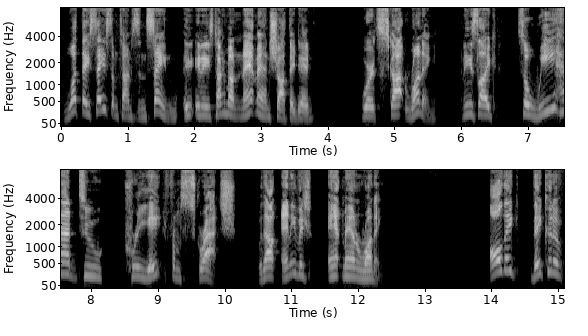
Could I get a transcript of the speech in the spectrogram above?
what they say sometimes is insane." And he's talking about an Ant-Man shot they did where it's Scott running. And he's like, so we had to create from scratch without any vis- Ant-Man running. All they they could have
